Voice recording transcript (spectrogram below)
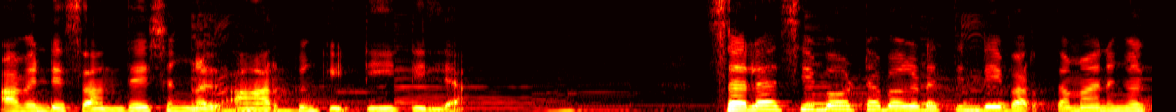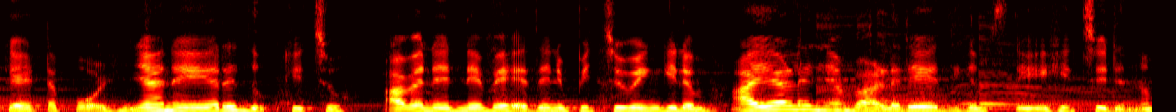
അവന്റെ സന്ദേശങ്ങൾ ആർക്കും കിട്ടിയിട്ടില്ല. സലാസി ബോട്ട് അപകടത്തിന്റെ വർത്തമാനങ്ങൾ കേട്ടപ്പോൾ ഞാൻ ഏറെ ദുഃഖിച്ചു. അവൻ എന്നെ വേദനിപ്പിച്ചുവെങ്കിലും അയാളെ ഞാൻ വളരെയധികം സ്നേഹിച്ചിരുന്നു.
